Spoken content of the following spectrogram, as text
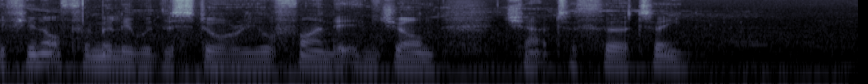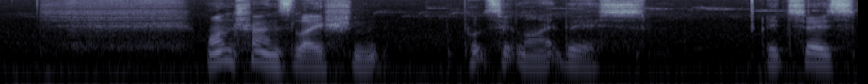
If you're not familiar with the story, you'll find it in John chapter 13. One translation puts it like this it says,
